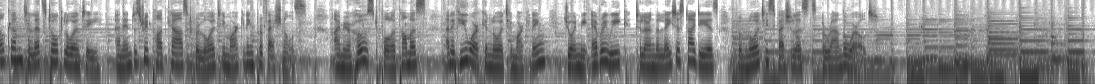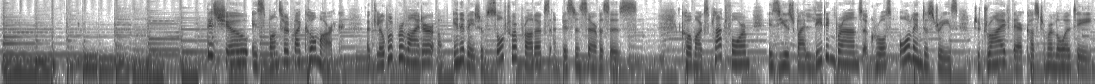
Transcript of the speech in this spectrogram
Welcome to Let's Talk Loyalty, an industry podcast for loyalty marketing professionals. I'm your host, Paula Thomas, and if you work in loyalty marketing, join me every week to learn the latest ideas from loyalty specialists around the world. This show is sponsored by Comarch, a global provider of innovative software products and business services. Comarch's platform is used by leading brands across all industries to drive their customer loyalty.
